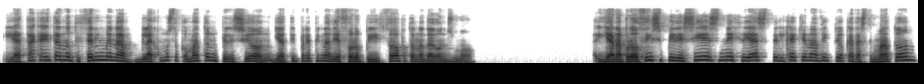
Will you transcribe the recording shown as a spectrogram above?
η ατάκα ήταν ότι θέλουμε να μπλακούμε στο κομμάτι των υπηρεσιών, γιατί πρέπει να διαφοροποιηθώ από τον ανταγωνισμό. Για να προωθήσει υπηρεσίες, ναι, χρειάζεται τελικά και ένα δίκτυο καταστημάτων,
